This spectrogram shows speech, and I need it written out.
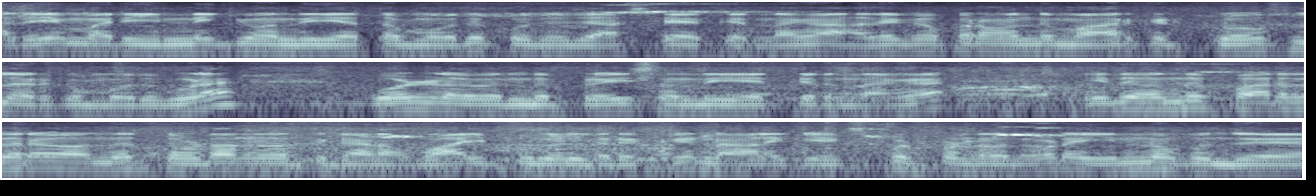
அதே மாதிரி இன்றைக்கி வந்து ஏற்றும் போது கொஞ்சம் ஜாஸ்தியாக ஏற்றிருந்தாங்க அதுக்கப்புறம் வந்து மார்க்கெட் க்ளோஸில் இருக்கும்போது கூட கோல்டில் வந்து ப்ரைஸ் வந்து ஏற்றிருந்தாங்க இது வந்து ஃபர்தராக வந்து தொடர்றதுக்கான வாய்ப்புகள் இருக்குது நாளைக்கு எக்ஸ்போர்ட் பண்ணுறதோட இன்னும் கொஞ்சம்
